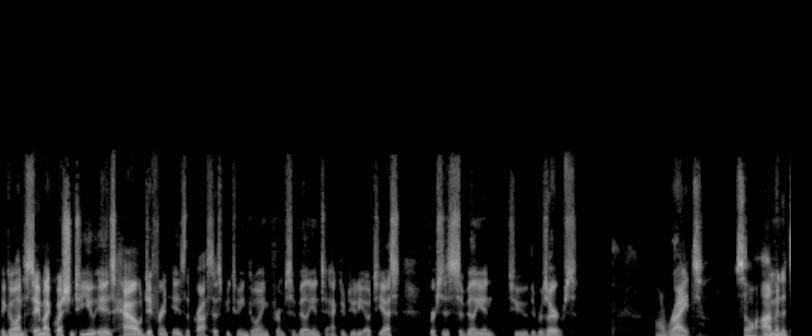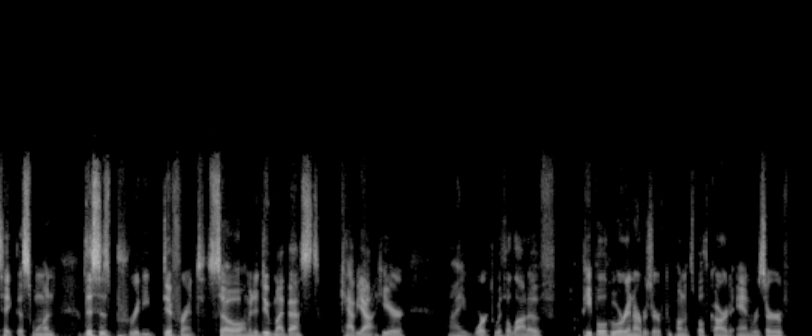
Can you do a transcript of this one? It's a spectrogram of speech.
They go on to say, My question to you is How different is the process between going from civilian to active duty OTS versus civilian to the reserves? All right. So I'm going to take this one. This is pretty different. So I'm going to do my best. Caveat here I worked with a lot of people who are in our reserve components, both guard and reserve.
